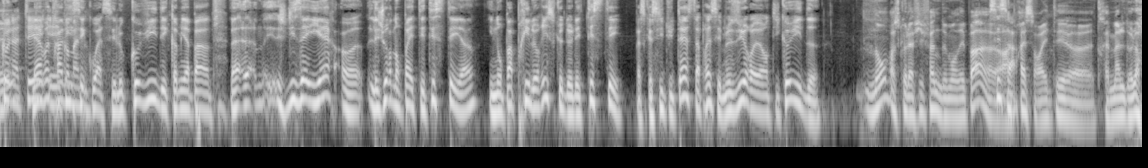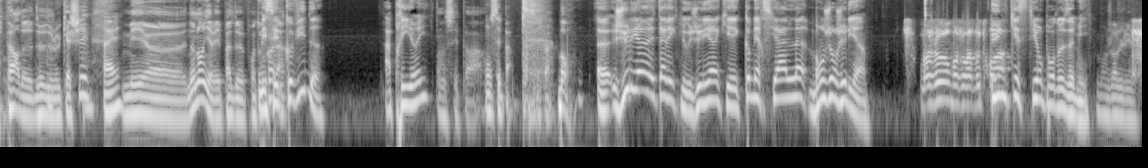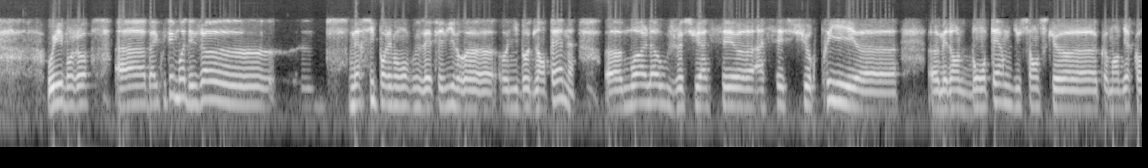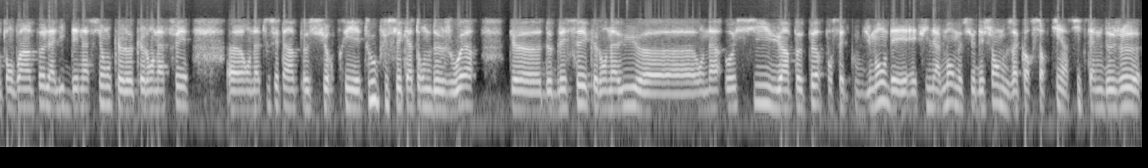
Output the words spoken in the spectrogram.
Konaté. Mais à votre avis, c'est quoi? C'est le Covid et comme il n'y a pas. je disais hier, les joueurs n'ont pas été testés. Hein. Ils n'ont pas pris le risque de les tester parce que si tu testes, après c'est mesures anti-Covid. Non, parce que la FIFA ne demandait pas. ça. Après, ça aurait été très mal de leur part de, le cacher. Mais non, non, il n'y avait pas de protocole. Mais c'est le Covid? A priori On ne sait pas. On ne sait pas. Bon, euh, Julien est avec nous. Julien qui est commercial. Bonjour Julien. Bonjour, bonjour à vous trois. Une question pour nos amis. Bonjour Julien. Oui, bonjour. Euh, bah écoutez, moi déjà, euh, merci pour les moments que vous avez fait vivre euh, au niveau de l'antenne. Euh, moi, là où je suis assez euh, assez surpris, mais dans le bon terme, du sens que comment dire, quand on voit un peu la Ligue des Nations que que l'on a fait, on a tous été un peu surpris et tout, plus l'hécatombe de joueurs de blessés que l'on a eu, on a aussi eu un peu peur pour cette Coupe du Monde et, et finalement, Monsieur Deschamps nous a encore sorti un système de jeu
